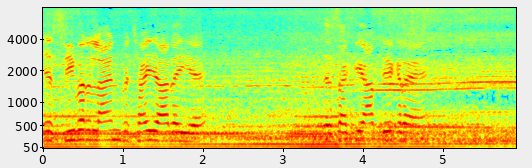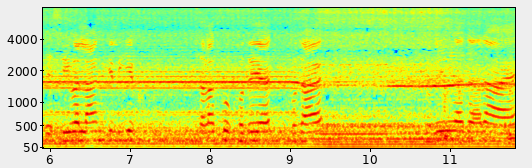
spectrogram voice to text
ये सीवर लाइन बिछाई जा रही है। जैसा कि आप देख रहे हैं, ये सीवर लाइन के लिए सड़क को खुदे खुदा खुदेया जा रहा है।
